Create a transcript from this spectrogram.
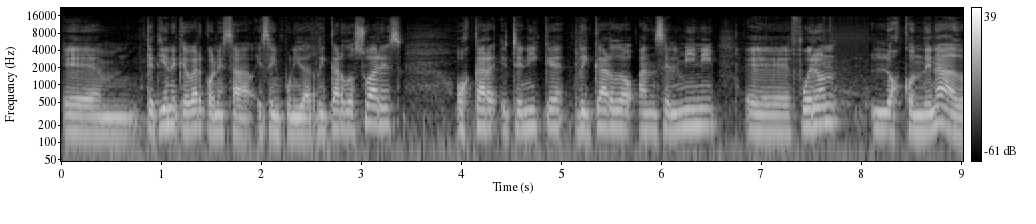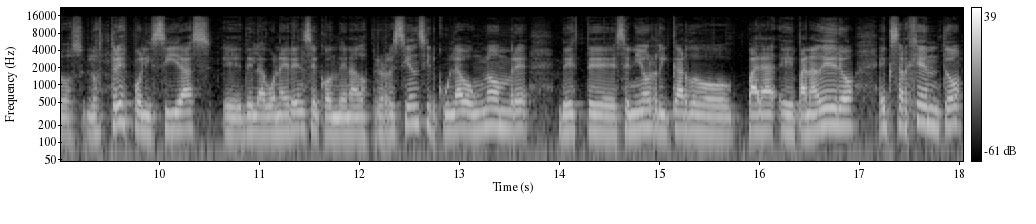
em, que tiene que ver con esa, esa impunidad. Ricardo Suárez, Oscar Echenique, Ricardo Anselmini, eh, fueron los condenados, los tres policías eh, de la bonaerense condenados, pero recién circulaba un nombre de este señor Ricardo eh, Panadero, ex sargento,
